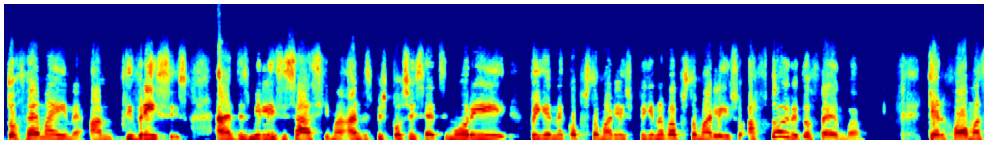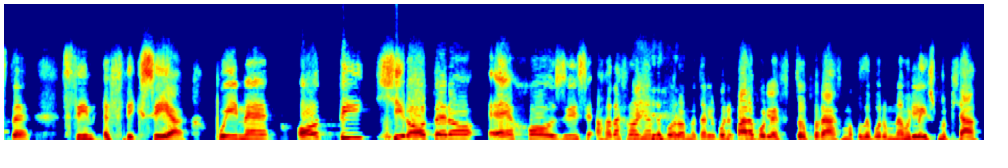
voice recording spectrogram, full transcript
Το θέμα είναι, αν τη βρήσεις, αν της μιλήσεις άσχημα, αν της πεις πώς είσαι έτσι, μωρή, πήγαινε κόψει το μαλλί σου, πήγαινε βάψει το μαλλί σου. Αυτό είναι το θέμα. Και ερχόμαστε στην ευθυξία, που είναι ό,τι χειρότερο έχω ζήσει. Αυτά τα χρόνια δεν μπορώ, με ταλαιπωρεί πάρα πολύ αυτό το πράγμα που δεν μπορούμε να μιλήσουμε πια.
